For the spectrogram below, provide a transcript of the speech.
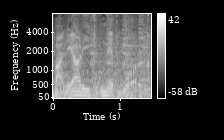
Balearic Network.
